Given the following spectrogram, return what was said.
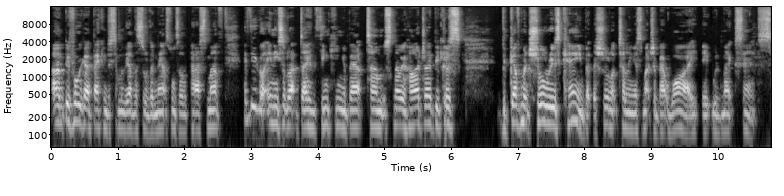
Um, before we go back into some of the other sort of announcements of the past month, have you got any sort of updated thinking about um, Snowy Hydro? Because the government sure is keen, but they're sure not telling us much about why it would make sense.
